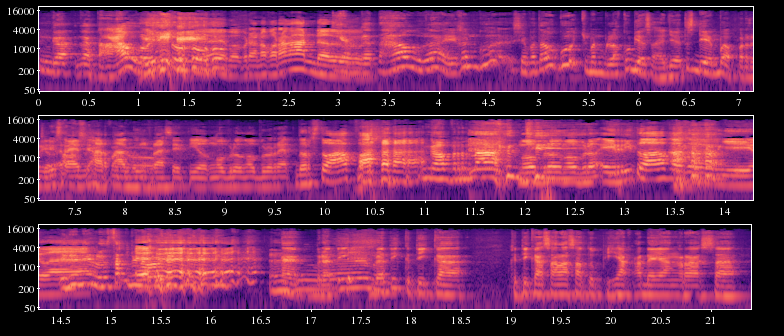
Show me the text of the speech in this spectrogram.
Nggak nggak tahu kalau itu. Eh, baperin anak orang handal. Ya nggak tahu lah ya kan gue siapa tahu gue cuman berlaku biasa aja terus dia yang baper ya salah Reinhard siapa Agung? Prasetyo ngobrol-ngobrol Red Doors tuh apa? Nggak pernah. Ngobrol-ngobrol Eri tuh apa tuh? Gila. Ini nih rusak nih. Eh, berarti berarti ketika ketika salah satu pihak ada yang ngerasa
